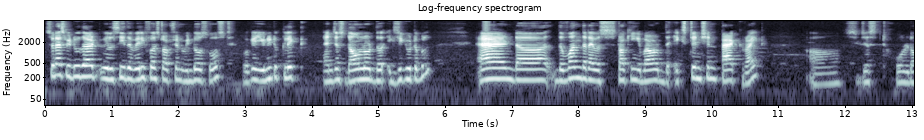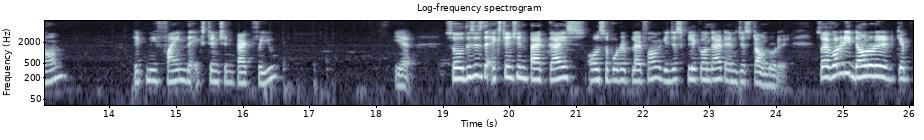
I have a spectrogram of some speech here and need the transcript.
Soon as we do that we'll see the very first option Windows host okay? You need to click and just download the executable and uh, the one that I was talking about the extension pack right? Uh, so just hold on. Let me find the extension pack for you. Yeah. So this is the extension pack guys. All supported platform. You can just click on that and just download it. So I've already downloaded it kept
